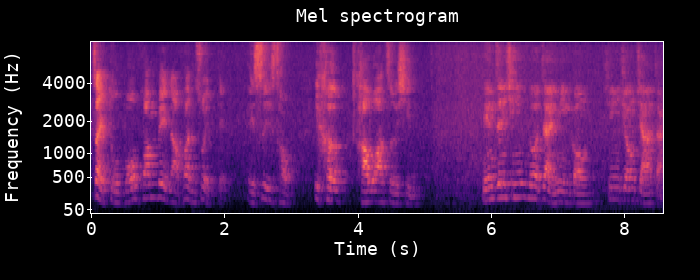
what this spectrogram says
在赌博方面啊，犯罪点。也是一种一颗桃花之心。廉贞星落在命宫，心胸狭窄，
